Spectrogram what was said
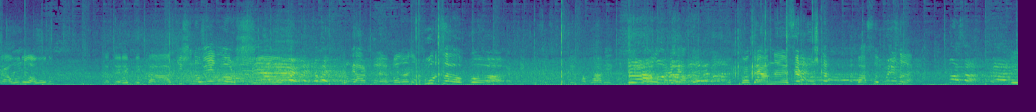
era 1 la 1. Iată replica chișinăuienilor și pierde balonul Burțov. În favoare cu Andrean Serbușcă. Pasă bună spre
